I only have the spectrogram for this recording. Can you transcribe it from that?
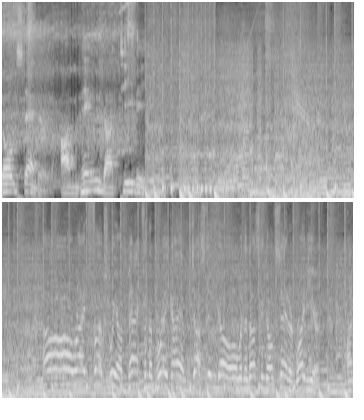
Gold Standard on Paine.tv. folks, we are back from the break. I am Dustin Gold with the Dustin Gold Standard right here on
